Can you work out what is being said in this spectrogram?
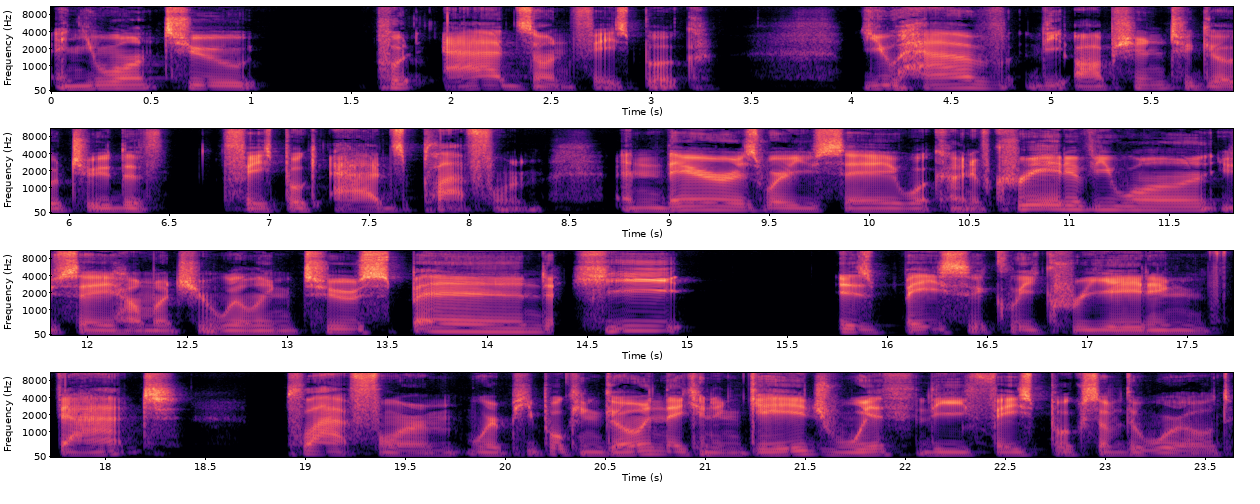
and you want to put ads on Facebook, you have the option to go to the Facebook ads platform. And there is where you say what kind of creative you want, you say how much you're willing to spend. He is basically creating that platform where people can go and they can engage with the Facebooks of the world,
